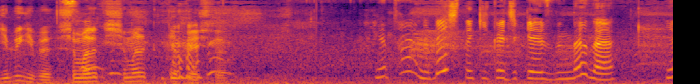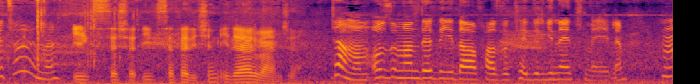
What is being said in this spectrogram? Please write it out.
Gibi gibi. Şımarık şımarık yapıyor işte. Yeter mi? 5 dakikacık gezdin de. Yeter mi? İlk sefer, ilk sefer için ideal bence. Tamam o zaman dedeyi daha fazla tedirgin etmeyelim. Hı?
